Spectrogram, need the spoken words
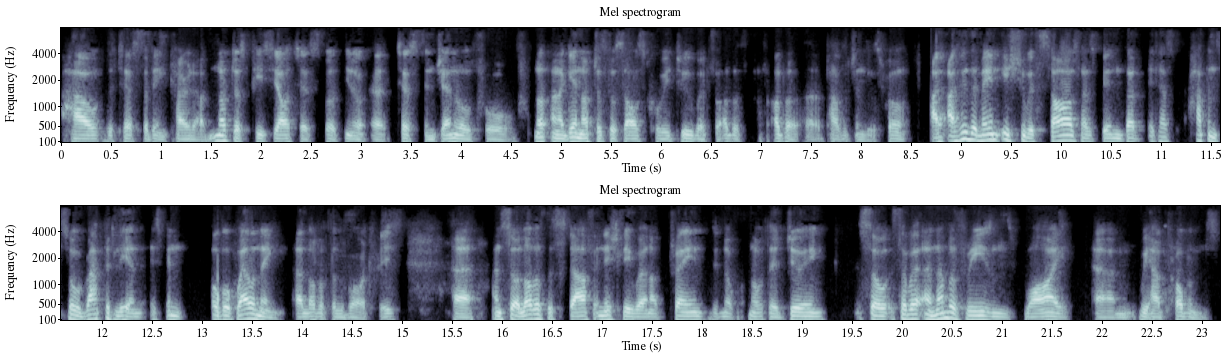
how the tests are being carried out. Not just PCR tests, but you know, uh, tests in general for not, and again, not just for SARS-CoV-2, but for other other uh, pathogens as well. I, I, think the main issue with SARS has been that it has happened so rapidly, and it's been overwhelming a lot of the laboratories. Uh, and so a lot of the staff initially were not trained, did not know what they're doing. So, so there were a number of reasons why um, we had problems.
